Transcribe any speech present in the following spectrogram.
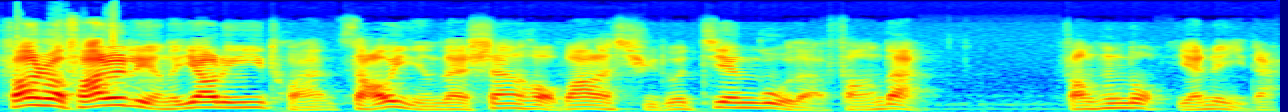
防守法吕岭的幺零一团早已经在山后挖了许多坚固的防弹防空洞，严阵以待。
